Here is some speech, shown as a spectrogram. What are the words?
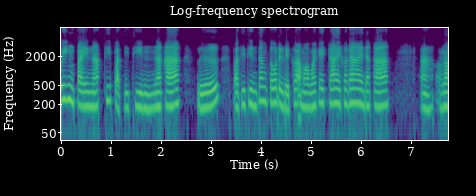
วิ่งไปนับที่ปฏิทินนะคะ หรือปฏิทินตั้งโต๊ะเด็ก ๆ ก็เอามาไว้ใกล้ ๆ ก็ได้นะคะ อะเรา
